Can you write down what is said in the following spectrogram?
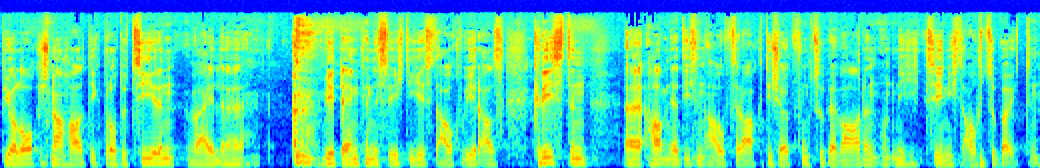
biologisch nachhaltig produzieren, weil äh, wir denken, es wichtig ist, auch wir als Christen äh, haben ja diesen Auftrag, die Schöpfung zu bewahren und nicht, sie nicht auszubeuten.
